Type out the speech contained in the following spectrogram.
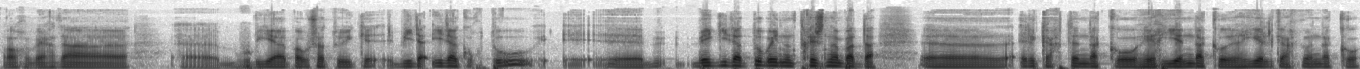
hor berda uh, buria pausatu irakurtu, e, begiratu behin tresna bat da, uh, elkarten dako, herrien dako, herri elkarten dako,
